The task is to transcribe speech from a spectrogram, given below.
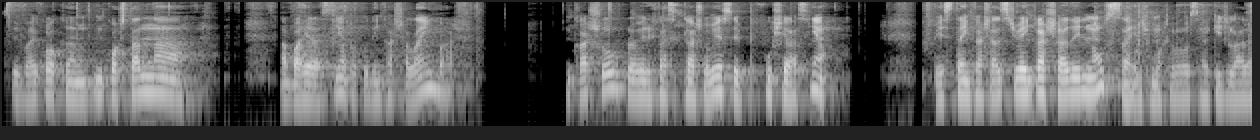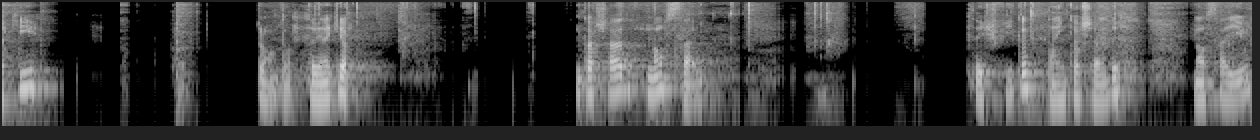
Você vai colocando encostado na, na barreira assim, ó, para poder encaixar lá embaixo. Encaixou, para verificar se encaixou mesmo, você puxa ela assim, ó. Ver se está encaixado. Se estiver encaixado, ele não sai. Deixa eu mostrar para você aqui de lado aqui. Pronto, ó. tá vendo aqui, ó. Encaixado, não sai. Certifica, tá encaixado, não saiu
